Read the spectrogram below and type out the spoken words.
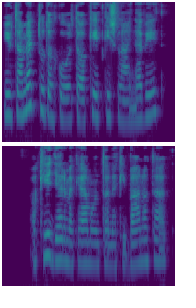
Miután megtudakolta a két kislány nevét, a két gyermek elmondta neki bánatát,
